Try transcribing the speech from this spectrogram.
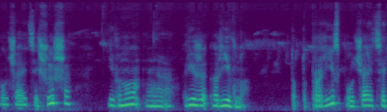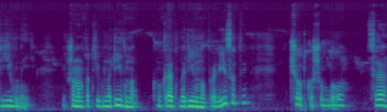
виходить, і ширше, і воно ріже рівно. Тобто проріз виходить рівний. Якщо нам потрібно рівно, конкретно рівно прорізати, чітко, щоб було, це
